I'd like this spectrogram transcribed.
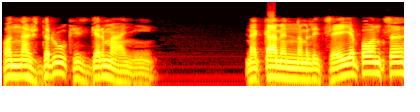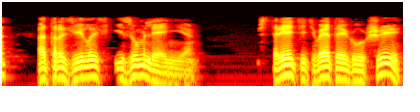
он наш друг из Германии». На каменном лице японца отразилось изумление. Встретить в этой глуши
